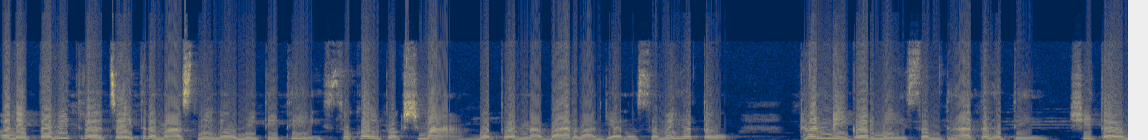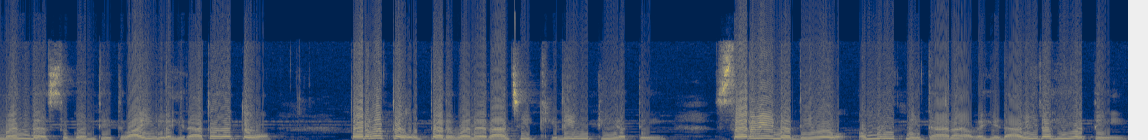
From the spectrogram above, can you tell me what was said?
અને પવિત્ર ચૈત્ર માસની નવમી તિથિ શુકલ પક્ષમાં બપોરના બાર વાગ્યાનો સમય હતો. ઠંડી ગરમી સમધાત હતી. શીતળ, મંદ, સુગંધિત વાયુ લહેરાતો હતો. પર્વતો ઉપર વનરાજી ખીલી ઉઠી હતી. સર્વે નદીઓ અમૃતની ધારા વહેડાવી રહી હતી.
